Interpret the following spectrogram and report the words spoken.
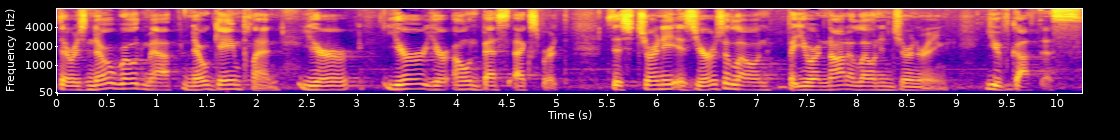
There is no roadmap, no game plan. You're, you're your own best expert. This journey is yours alone, but you are not alone in journeying. You've got this.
